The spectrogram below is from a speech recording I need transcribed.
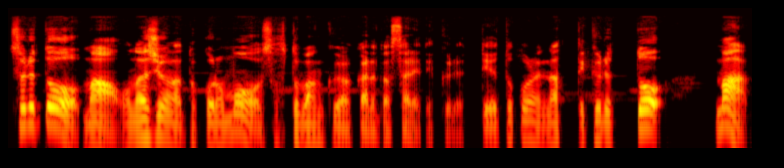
それと、まあ、同じようなところもソフトバンク側から出されてくるっていうところになってくると、まあ、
